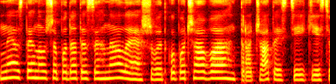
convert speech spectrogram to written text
Не встигнувши подати сигнали, швидко почав втрачати стійкість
